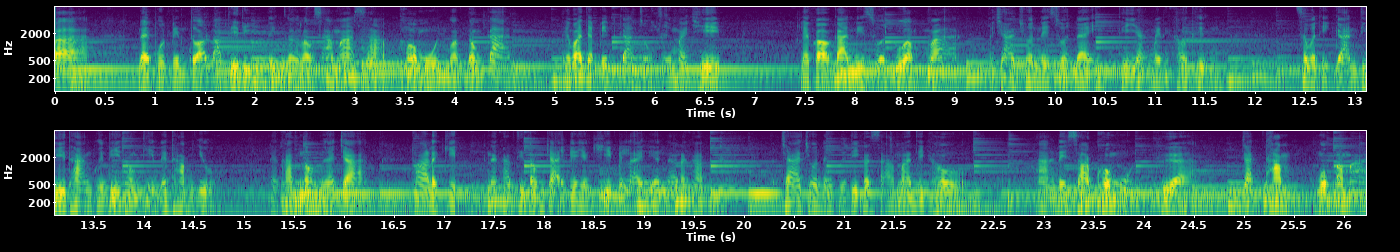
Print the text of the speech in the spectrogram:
ว่าได้ผลเป็นตอบรับที่ดีหนึ่งก็เราสามารถทราบข้อมูลความต้องการ ไม่ว่าจะเป็นการส่งเสริมอาชีพ และก็การมีส่วนร่วมว่าประชาชนในส่วนใดที่ยังไม่ได้เข้าถึง สวัสดิการที่ทางพื้นที่ท้องถิ่นได้ทำอยู่นะครับ นอกเหนือจากภารกิจนะครับที่ต้องจ่ายเบี้ยยังชีพเป็นรายเดือนแล้วนะครับ ประชาชนในพื้นที่ก็สามารถที่เข้าได้ทราบข้อมูลเพื่อ จัดทำงบประมาณ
